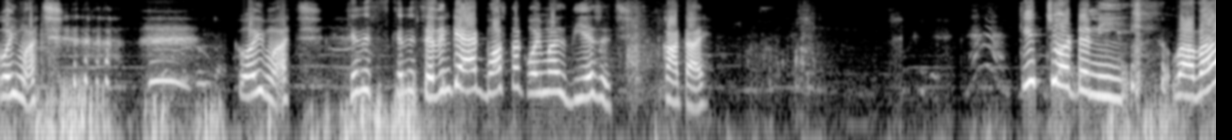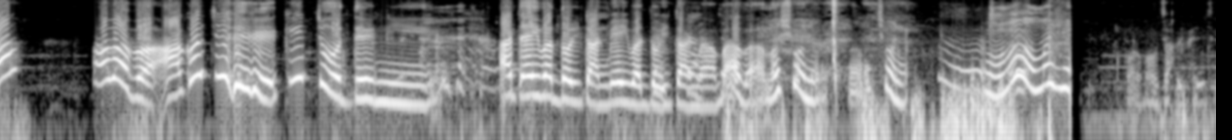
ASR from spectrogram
কই মাছ? কই মাছ? সেদিনকে এক বস্তা কই মাছ দিয়ে এসেছি কাঁটায়। কিচ্ছু ওঠেনি। বাবা? ও বাবা আগ হচ্ছে কিচ্ছু ওঠেনি। আচ্ছা এইবার দড়ি টানবে এইবার দড়ি টানবে। বাবা আমার শোনো আমার শোনো। আমার শোনো। বড় বাবু জাল ফেলছে।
